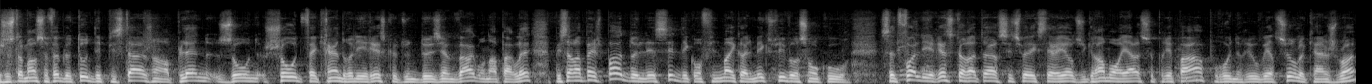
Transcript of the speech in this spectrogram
justement, ce faible taux de dépistage en pleine zone chaude fait craindre les risques d'une deuxième vague, on en parlait, mais ça n'empêche pas de laisser le déconfinement économique suivre son cours. Cette fois, les restaurateurs situés à l'extérieur du Grand Montréal se préparent pour une réouverture le 15 juin,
